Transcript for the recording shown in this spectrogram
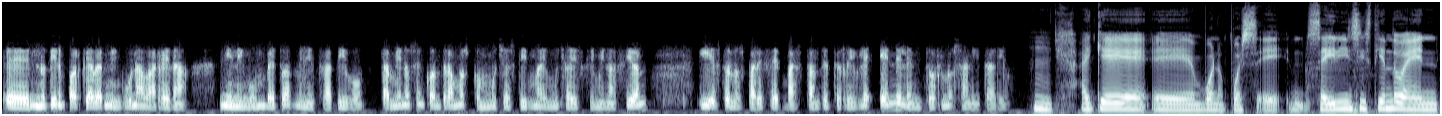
eh, no tiene por qué haber ninguna barrera ni ningún veto administrativo. También nos encontramos con mucho estigma y mucha discriminación y esto nos parece bastante terrible en el entorno sanitario. mm. Hay que, eh, bueno, pues eh, seguir insistiendo en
